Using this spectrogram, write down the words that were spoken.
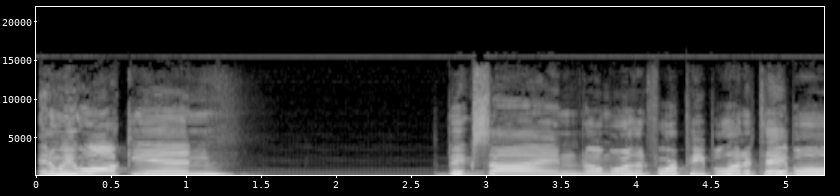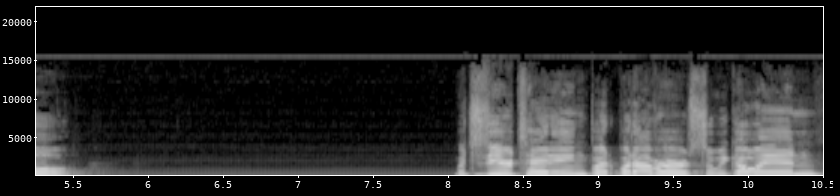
And we walk in the big sign no more than four people at a table. Which is irritating, but whatever. So we go in.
